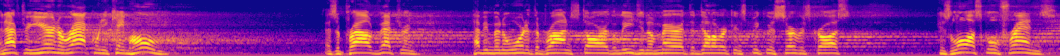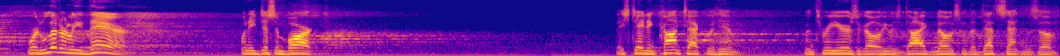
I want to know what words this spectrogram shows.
And after a year in Iraq, when he came home, as a proud veteran, having been awarded the Bronze Star, the Legion of Merit, the Delaware Conspicuous Service Cross, his law school friends were literally there when he disembarked They stayed in contact with him when three years ago he was diagnosed with a death sentence of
